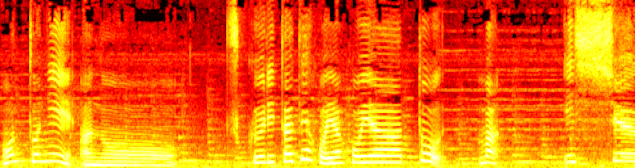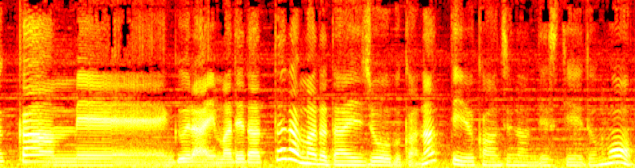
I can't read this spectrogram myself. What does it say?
本当にあの、作りたてほやほやとまあ1週間目ぐらいまでだったらまだ大丈夫かなっていう感じなんですけれども、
